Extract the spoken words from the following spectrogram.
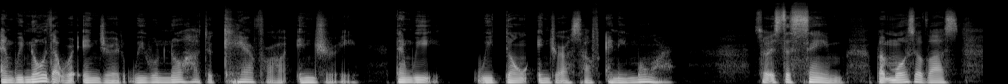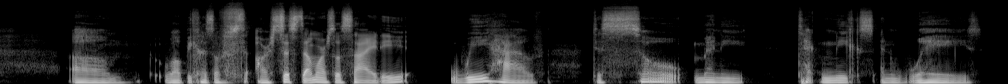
and we know that we're injured, we will know how to care for our injury. Then we we don't injure ourselves anymore. So it's the same. But most of us, um, well, because of our system, our society, we have just so many techniques and ways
